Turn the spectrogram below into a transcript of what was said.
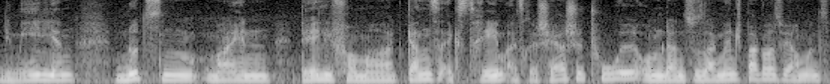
Die Medien nutzen mein Daily-Format ganz extrem als Recherchetool, um dann zu sagen, Mensch, Backhaus, wir haben uns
